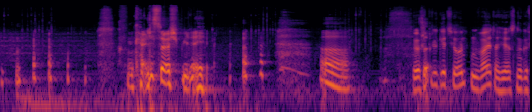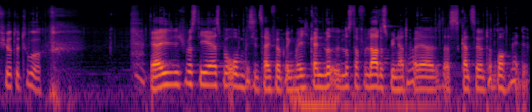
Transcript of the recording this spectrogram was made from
Geiles Hörspiel, ey. ah. Hörspiel geht hier unten weiter. Hier ist eine geführte Tour. Ja, ich, ich musste hier erstmal oben ein bisschen Zeit verbringen, weil ich keine Lu- Lust auf den Ladescreen hatte, weil er das Ganze unterbrochen hätte.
